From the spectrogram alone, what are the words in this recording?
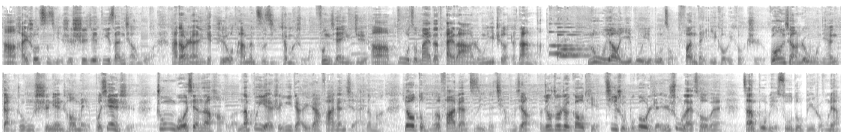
啊，还说自己是世界第三强国啊，当然也只有他们自己这么说。奉劝一句啊，步子迈得太大，容易扯着蛋呢。路要一步一步走，饭得一口一口吃。光想着五年赶中、十年超美不现实。中国现在好了，那不也是一点一点发展起来的吗？要懂得发展自己的强项。那就说这高铁技术不够，人数来凑呗。咱不比速度，比容量。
